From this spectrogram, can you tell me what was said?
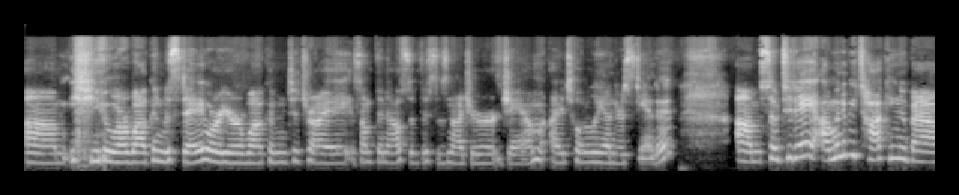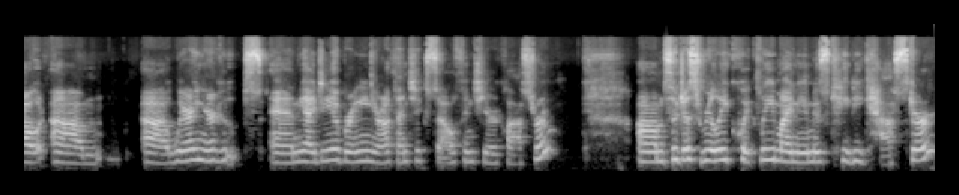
um, you are welcome to stay or you're welcome to try something else if this is not your jam. I totally understand it. Um, so today I'm going to be talking about um, uh, wearing your hoops and the idea of bringing your authentic self into your classroom. Um, so just really quickly, my name is Katie Caster.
